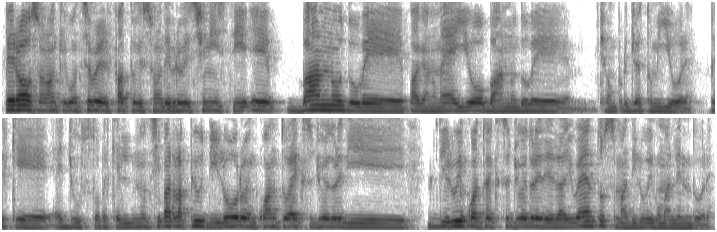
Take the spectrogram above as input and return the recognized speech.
Però sono anche consapevole del fatto che sono dei professionisti e vanno dove pagano meglio, vanno dove c'è un progetto migliore, perché è giusto, perché non si parla più di loro in quanto ex giocatore di, di lui in quanto ex giocatore della Juventus, ma di lui come allenatore.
